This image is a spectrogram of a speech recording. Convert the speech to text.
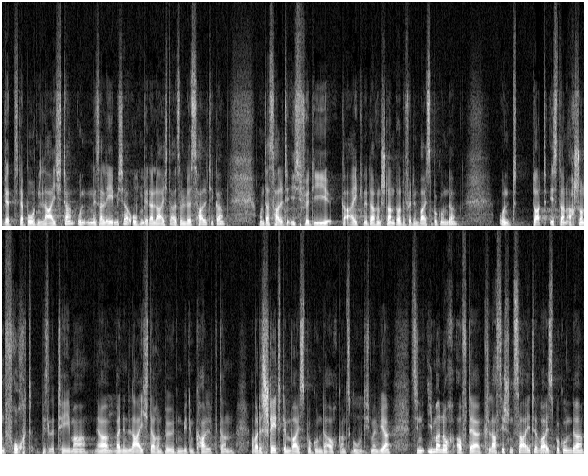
äh, wird der Boden leichter, unten ist er lehmiger, oben wird er leichter, also lösshaltiger. Und das halte ich für die geeigneteren Standorte für den Weißburgunder. Und dort ist dann auch schon Frucht ein bisschen Thema, ja, mhm. bei den leichteren Böden mit dem Kalk dann. Aber das steht dem Weißburgunder auch ganz gut. Ich meine, wir sind immer noch auf der klassischen Seite Weißburgunder.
